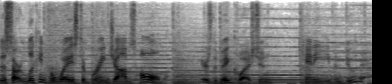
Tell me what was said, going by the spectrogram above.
to start looking for ways to bring jobs home. Here's the big question can he even do that?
